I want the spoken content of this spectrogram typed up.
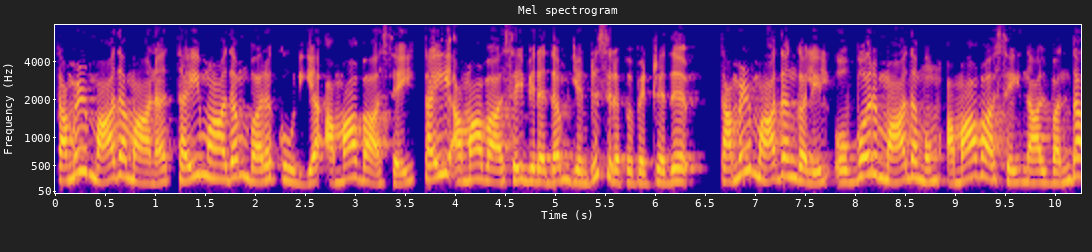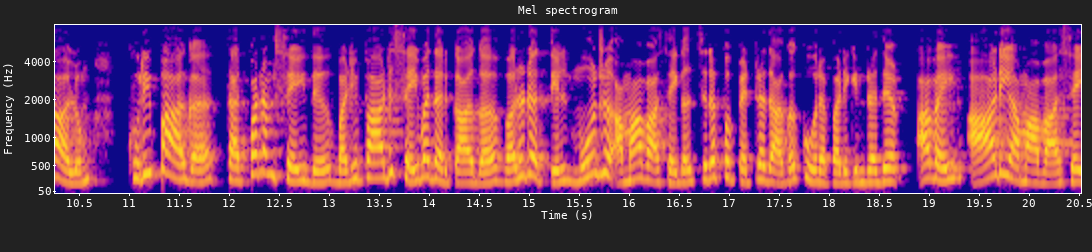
தமிழ் மாதமான தை மாதம் வரக்கூடிய அமாவாசை தை அமாவாசை விரதம் என்று சிறப்பு பெற்றது. தமிழ் மாதங்களில் ஒவ்வொரு மாதமும் அமாவாசை நாள் வந்தாலும் குறிப்பாக தர்ப்பணம் செய்து வழிபாடு செய்வதற்காக வருடத்தில் மூன்று அமாவாசைகள் சிறப்பு பெற்றதாக கூறப்படுகின்றது. அவை ஆடி அமாவாசை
